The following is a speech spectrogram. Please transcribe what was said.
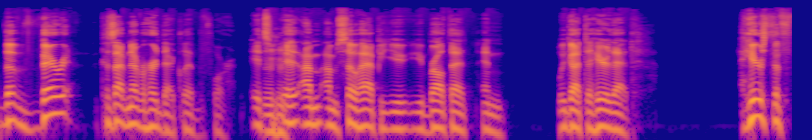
the very because I've never heard that clip before. It's Mhm. it, I'm I'm so happy you you brought that and we got to hear that. Here's the f-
